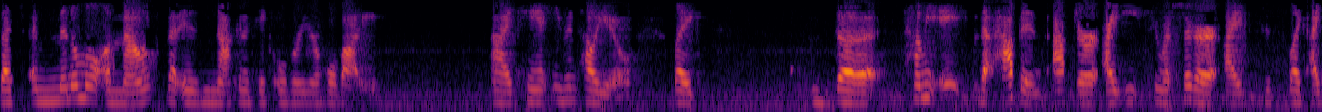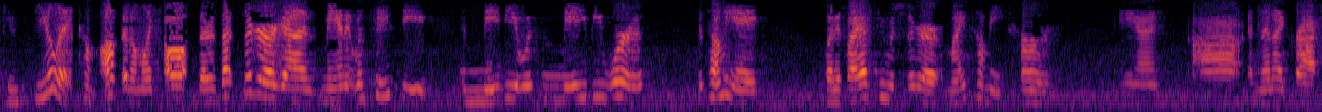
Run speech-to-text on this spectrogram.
such a minimal amount that is not going to take over your whole body. I can't even tell you. Like, the tummy ache that happens after I eat too much sugar, I just, like, I can feel it come up, and I'm like, oh, there's that sugar again. Man, it was tasty. And maybe it was maybe worth the tummy ache but if I have too much sugar, my tummy turns, and uh, and then I crash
